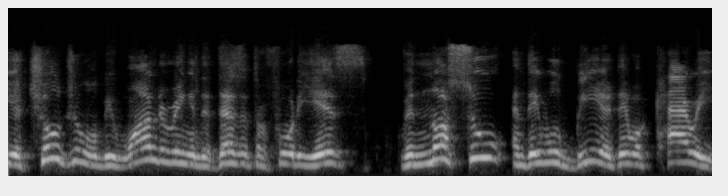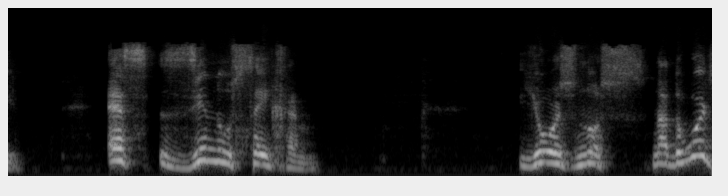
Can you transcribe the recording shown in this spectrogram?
your children will be wandering in the desert for 40 years. Vinosu, and they will bear, they will carry. Es Zinu Seichem. Yours nus. Now, the word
